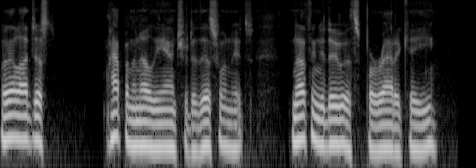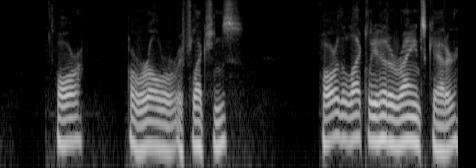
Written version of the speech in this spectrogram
Well, I just happen to know the answer to this one. It's nothing to do with sporadic E or auroral reflections or the likelihood of rain scatter.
